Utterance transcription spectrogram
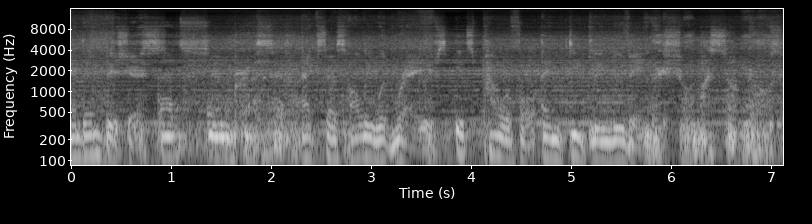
and ambitious. That's impressive. Access Hollywood raves. It's powerful and deeply moving. They show my son knows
